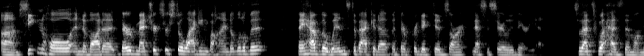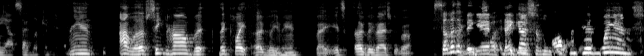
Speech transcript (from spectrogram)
Um, Seton Hall and Nevada, their metrics are still lagging behind a little bit. They have the wins to back it up, but their predictives aren't necessarily there yet. So that's what has them on the outside looking in. Man, I love Seton Hall, but they play ugly, man. Like it's ugly basketball. Some of the like, big yeah, but they got some awfully good wins.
